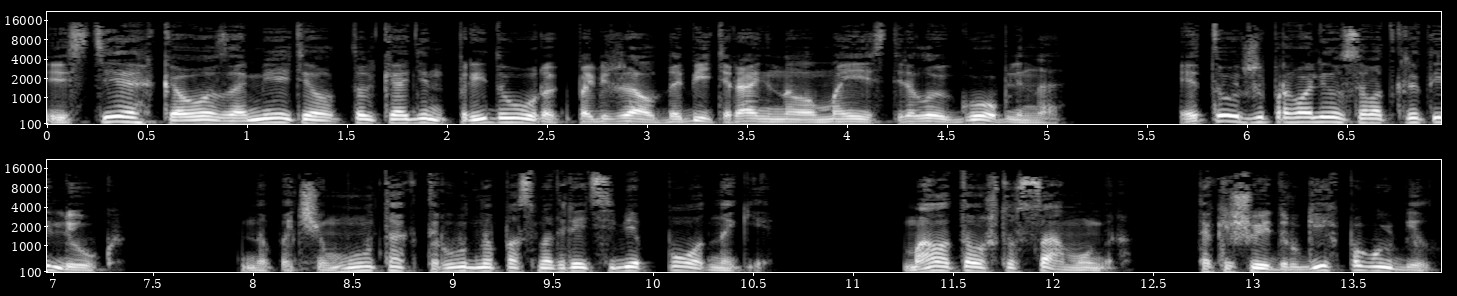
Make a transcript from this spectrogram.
Из тех, кого заметил, только один придурок побежал добить раненого моей стрелой гоблина и тут же провалился в открытый люк. Но почему так трудно посмотреть себе под ноги? Мало того, что сам умер, так еще и других погубил.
